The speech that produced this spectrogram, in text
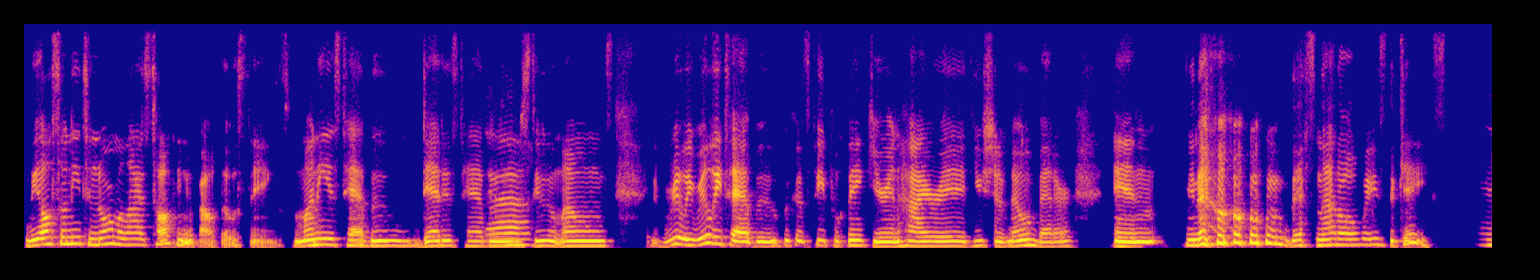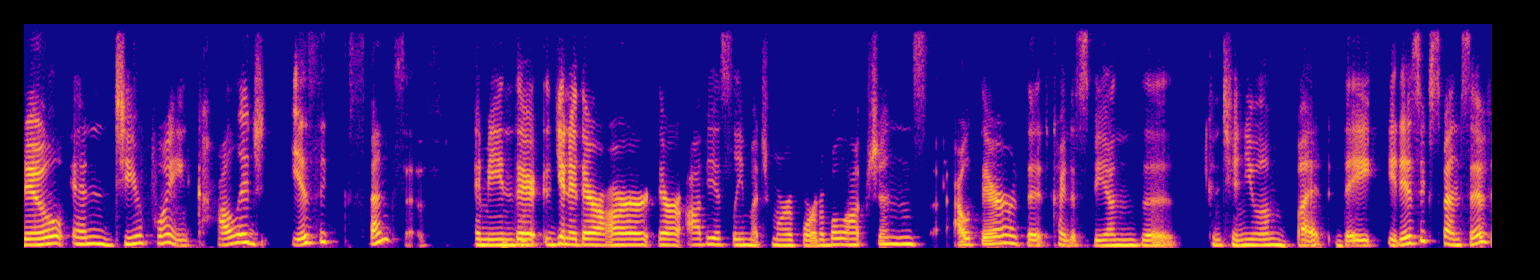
we also need to normalize talking about those things. Money is taboo, debt is taboo, yeah. student loans, really, really taboo because people think you're in higher ed, you should have known better. And, you know, that's not always the case. No. And to your point, college is expensive. I mean, mm-hmm. there, you know, there are there are obviously much more affordable options out there that kind of span the continuum, but they it is expensive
